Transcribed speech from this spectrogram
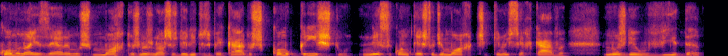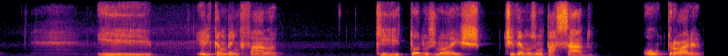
como nós éramos mortos nos nossos delitos e pecados, como Cristo, nesse contexto de morte que nos cercava, nos deu vida e ele também fala que todos nós tivemos um passado. Outrora,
